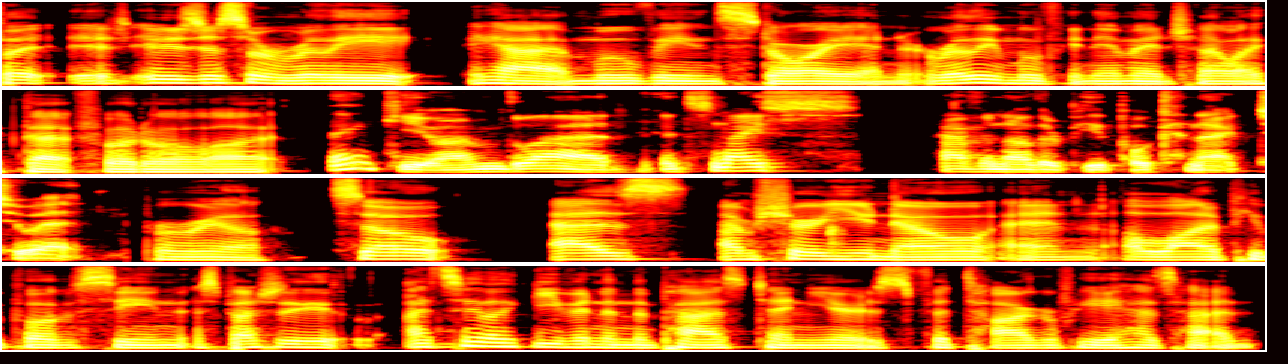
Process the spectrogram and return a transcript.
but it, it was just a really yeah moving story and a really moving image. I like that photo a lot. Thank you. I'm glad. It's nice having other people connect to it. For real. So, as I'm sure you know, and a lot of people have seen, especially I'd say like even in the past 10 years, photography has had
